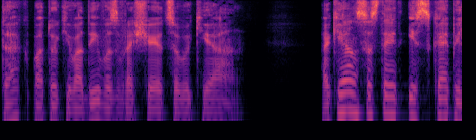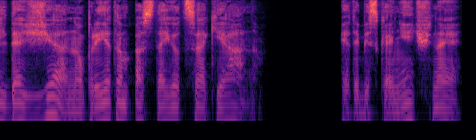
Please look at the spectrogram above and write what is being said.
Так потоки воды возвращаются в океан. Океан состоит из капель дождя, но при этом остается океаном это бесконечное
